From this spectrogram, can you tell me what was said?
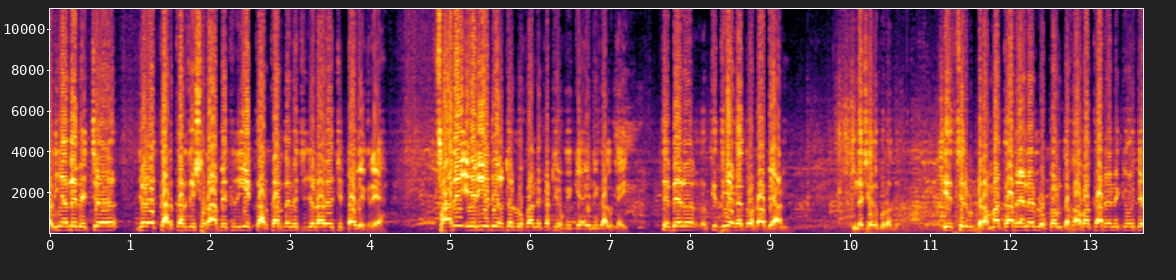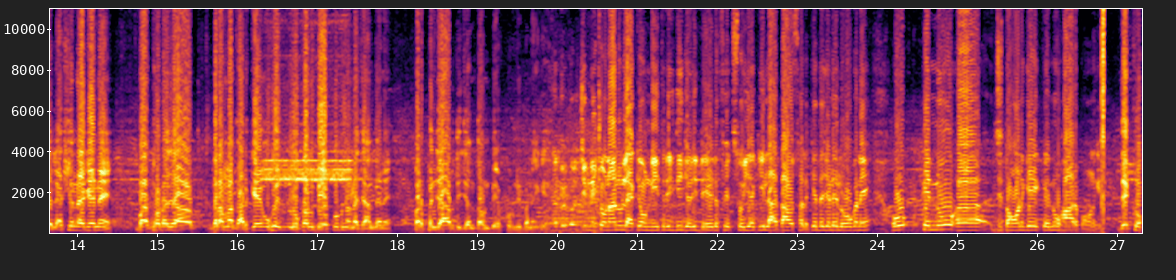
ਗਲੀਆਂ ਦੇ ਵਿੱਚ ਜਿਹੜਾ ਘਰ ਘਰ 'ਚ ਸ਼ਰਾਬ ਵਿਕ ਰਹੀ ਹੈ ਘਰ ਘਰ ਦੇ ਵਿੱਚ ਜਿਹੜਾ ਇਹ ਚਿੱਟਾ ਵਿਕ ਰਿਹਾ। ਸਾਰੇ ਏਰੀਆ ਦੇ ਉੱਤੇ ਲੋਕਾਂ ਨੇ ਇਕੱਠੇ ਹੋ ਕੇ ਕਿਹਾ ਇਹ ਨਹੀਂ ਗੱਲ ਕਹੀ। ਤੇ ਫਿਰ ਕਿੱਥੇ ਹੈਗਾ ਤੁਹਾਡਾ ਬਿਆਨ ਨਸ਼ੇ ਦੇ ਵਿਰੁੱਧ। ਇਹ ਸਿਰਫ ਡਰਾਮਾ ਕਰ ਰਹੇ ਨੇ ਲੋਕਾਂ ਨੂੰ ਦਿਖਾਵਾ ਕਰ ਰਹੇ ਨੇ ਕਿ ਉਹ ਇੱਥੇ ਇਲੈਕਸ਼ਨ ਹੈਗੇ ਨੇ ਬਸ ਥੋੜਾ ਜਿਹਾ ਡਰਾਮਾ ਕਰਕੇ ਉਹ ਲੋਕਾਂ ਨੂੰ ਬੇਵਕੂਫ ਬਣਾਉਣਾ ਚਾਹੁੰਦੇ ਨੇ ਪਰ ਪੰਜਾਬ ਦੀ ਜਨਤਾ ਹੁਣ ਬੇਵਕੂਫ ਨਹੀਂ ਬਣੇਗੀ। ਬਿਲਕੁਲ ਜਿਮਨੀ ਚੋਣਾਂ ਨੂੰ ਲੈ ਕੇ 19 ਤਰੀਕ ਦੀ ਜਿਹੜੀ ਡੇਟ ਫਿਕਸ ਹੋਈ ਹੈ ਕੀ ਲੱਗਦਾ ਉਸ ਹਲਕੇ ਦੇ ਜਿਹੜੇ ਲੋਕ ਨੇ ਉਹ ਕਿੰਨੂੰ ਜਿਤਾਉਣਗੇ ਕਿੰਨੂੰ ਹਾਰ ਪਾਉਣਗੇ? ਦੇਖੋ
